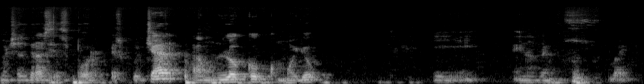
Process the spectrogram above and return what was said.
Muchas gracias por escuchar a un loco como yo. Y, y nos vemos. Bye.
